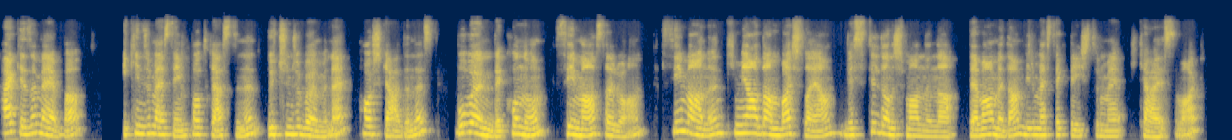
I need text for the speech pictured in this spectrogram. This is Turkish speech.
Herkese merhaba. İkinci Mesleğin Podcast'inin üçüncü bölümüne hoş geldiniz. Bu bölümde konuğum Sima Saruhan. Sima'nın kimyadan başlayan ve stil danışmanlığına devam eden bir meslek değiştirme hikayesi var.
